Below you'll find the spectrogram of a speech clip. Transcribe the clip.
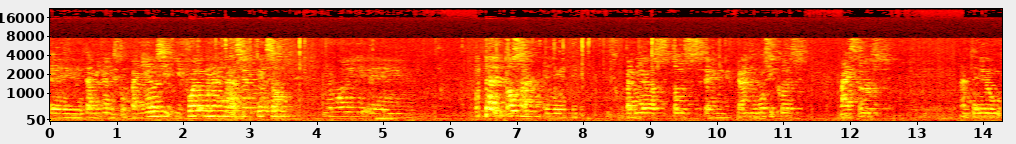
eh, también a mis compañeros, y, fue una generación, pienso, muy, eh, muy talentosa. Eh, mis compañeros, todos grandes músicos, maestros, han tenido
